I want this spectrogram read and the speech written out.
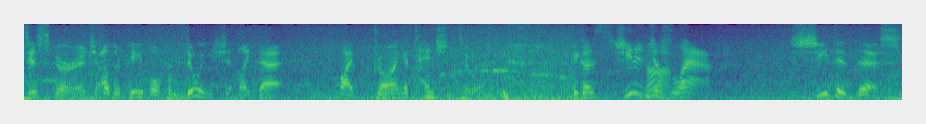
discourage other people from doing shit like that by drawing attention to it. because she didn't just laugh, she did this.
